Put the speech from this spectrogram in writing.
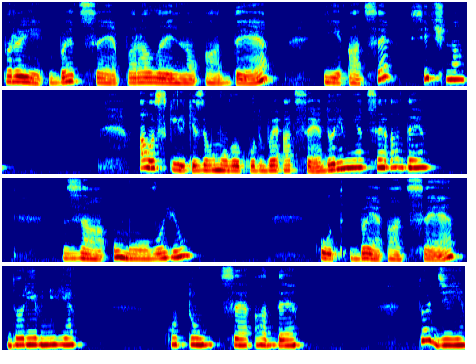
при БЦ паралельно АД і АЦ січна. А оскільки за умовою кут БАЦ дорівнює САД, за умовою кут БАЦ дорівнює куту САД, тоді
